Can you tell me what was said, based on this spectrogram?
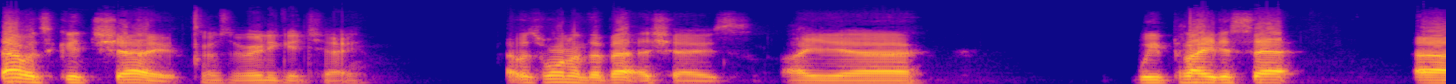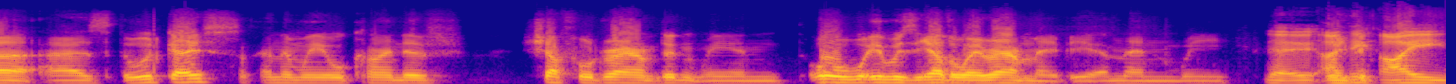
That was a good show. It was a really good show. That was one of the better shows. I uh, we played a set uh, as the Wood Ghosts, and then we all kind of shuffled round, didn't we? And or it was the other way around, maybe. And then we No, I think I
